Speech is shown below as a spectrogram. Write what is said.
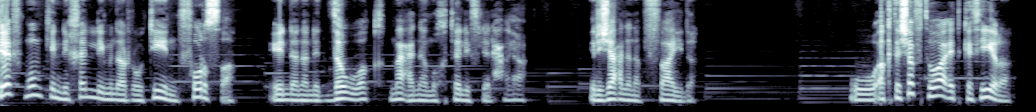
كيف ممكن نخلي من الروتين فرصة إننا نتذوق معنى مختلف للحياة؟ يرجع لنا بفايدة. واكتشفت فوائد كثيرة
